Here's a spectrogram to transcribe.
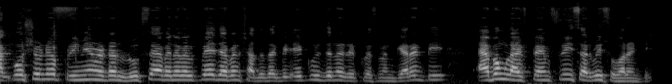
আকর্ষণীয় প্রিমিয়াম একটা লুকসে অ্যাভেলেবেল পেয়ে যাবেন। সাথে থাকবে একুশ দিনের রিপ্লেসমেন্ট গ্যারান্টি এবং লাইফ টাইম ফ্রি সার্ভিস ওয়ারেন্টি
